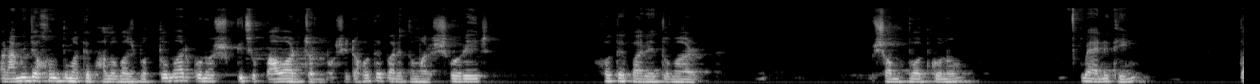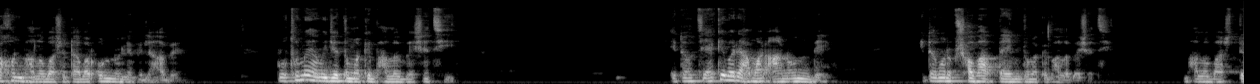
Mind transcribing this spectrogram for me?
আর আমি যখন তোমাকে ভালোবাসবো, তোমার কোনো কিছু পাওয়ার জন্য, সেটা হতে পারে তোমার শরীর হতে পারে তোমার সম্পদ কোনো বা এনিথিং তখন ভালোবাসাটা আবার অন্য লেভেলে হবে। প্রথমে আমি যে তোমাকে ভালোবেসেছি, এটা হচ্ছে একেবারে আমার আনন্দে। এটা আমার স্বভাব, তাই আমি তোমাকে ভালোবেসেছি। ভালোবাসতে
